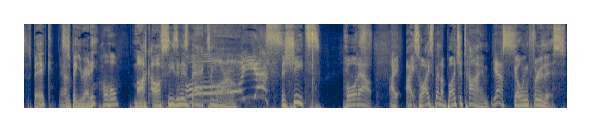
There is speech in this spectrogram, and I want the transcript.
this is big. This is big. You ready? Ho ho. Mock off season is back tomorrow. Oh yes. The sheets, pull it out. I I so I spent a bunch of time Yes. going through this.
